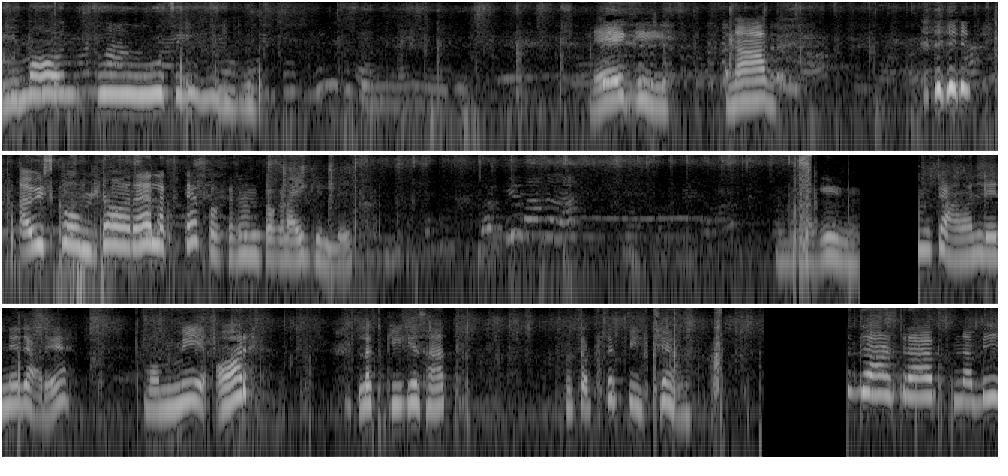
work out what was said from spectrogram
हिमांशु सिंह नेगी, नाग। अब इसको उल्टा हो रहा है, लगता है पकड़न पकड़ाई खेल ले हम चावल लेने जा रहे हैं, मम्मी और लक्की के साथ। तो सबसे पीछे हूँ। ट्रैप नबी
